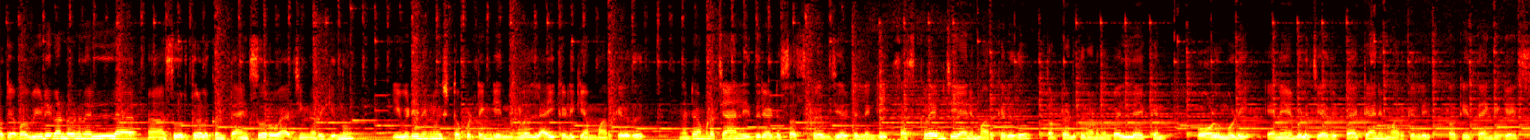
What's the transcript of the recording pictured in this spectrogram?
okay അപ്പോൾ വീഡിയോ കണ്ടുകൊണ്ടിരുന്ന എല്ലാ സുഹൃത്തുക്കൾക്കും താങ്ക്സ് ഫോർ വാച്ചിങ് അറിയിക്കുന്നു. ഈ വീഡിയോ നിങ്ങൾ ഇഷ്ടപ്പെട്ടെങ്കിൽ നിങ്ങൾ ലൈക്ക് അടിക്കാൻ മറക്കരുത്. എന്നിട്ട് നമ്മുടെ ചാനൽ ഇതിലായിട്ട് സബ്സ്ക്രൈബ് ചെയ്തിട്ടില്ലെങ്കിൽ സബ്സ്ക്രൈബ് ചെയ്യാനും മറക്കരുത്. തൊട്ടടുത്ത് കാണുന്ന ബെല്ലൈക്കൻ ഓളും കൂടി എനേബിൾ ചെയ്തിട്ടേക്കാനും മറക്കല്ലേ. ഓക്കെ താങ്ക് യു ഗൈസ്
